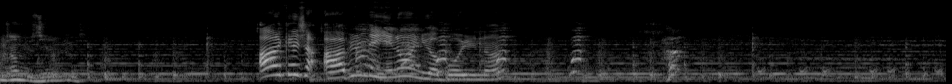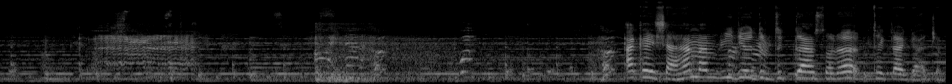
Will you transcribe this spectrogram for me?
Oynamıyoruz, yeniliyoruz. Arkadaşlar abim de yeni oynuyor bu oyunu. Arkadaşlar hemen video durduktan sonra tekrar geleceğim.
